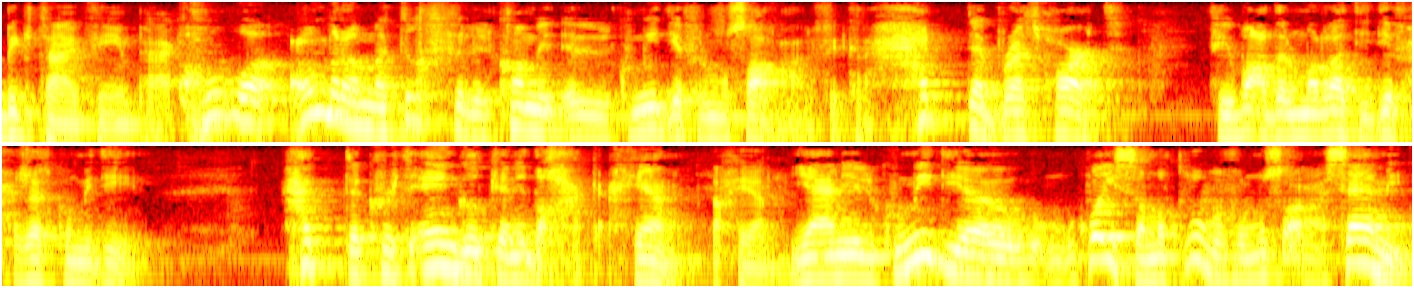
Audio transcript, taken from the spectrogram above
big time في امباكت هو عمره ما تغفل الكومي... الكوميديا في المصارعة على فكرة. حتى بريت هارت في بعض المرات يضيف حاجات كوميدية. حتى كيرت انجل كان يضحك أحيانا. أحيانا. يعني الكوميديا كويسة مطلوبة في المصارعة. سامي.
